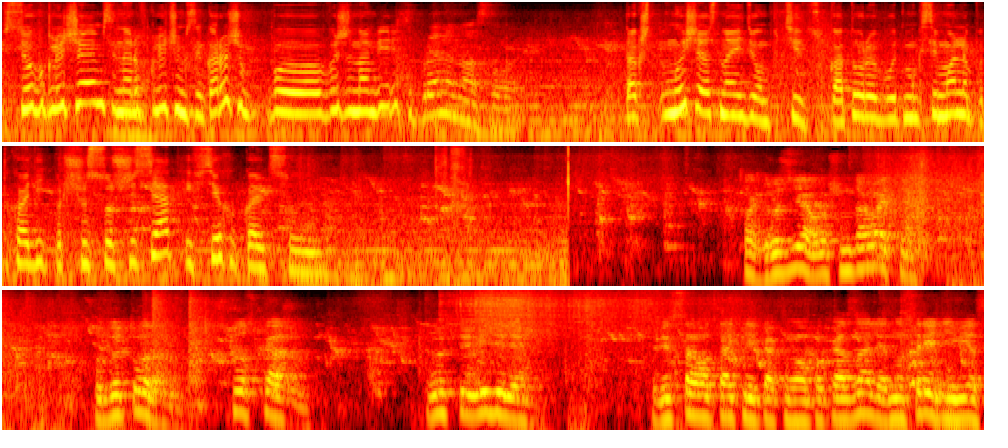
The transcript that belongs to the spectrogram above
Все, выключаемся, наверное, включимся. Короче, вы же нам верите правильно на слово. Так что мы сейчас найдем птицу, которая будет максимально подходить под 660 и всех окольцуем. Так, друзья, в общем, давайте подытожим. Что скажем? Вы все видели. Веса вот такие, как мы вам показали. Но средний вес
